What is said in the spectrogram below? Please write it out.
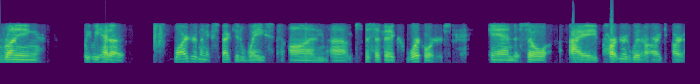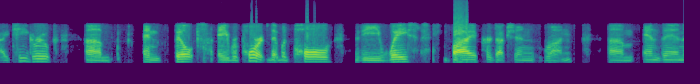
running. We, we had a larger than expected waste on um, specific work orders, and so I partnered with our, our IT group um, and built a report that would pull the waste by production run, um, and then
